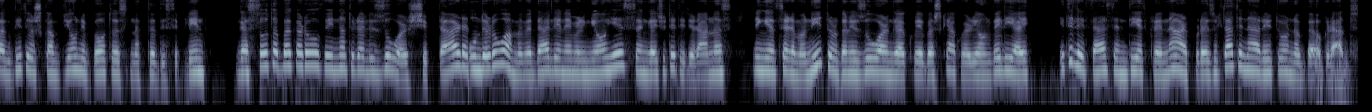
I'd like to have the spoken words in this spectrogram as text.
pak ditësh kampion i botës në këtë disiplinë. Nga sot Abakarov i natyralizuar shqiptar u nderua me medaljen e mirënjohjes nga qyteti i Tiranës në një ceremoni të organizuar nga kryebashkiaku Erion Veliaj, i cili tha se ndihet krenar për rezultatin e arritur në Beograd.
